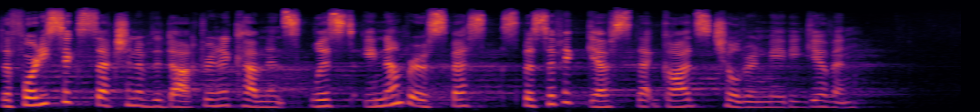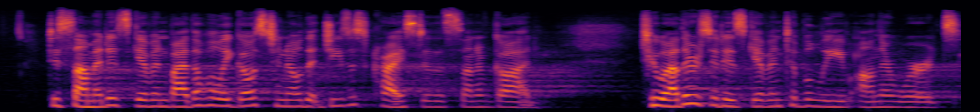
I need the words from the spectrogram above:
The 46th section of the Doctrine and Covenants lists a number of spe- specific gifts that God's children may be given. To some, it is given by the Holy Ghost to know that Jesus Christ is the Son of God. To others, it is given to believe on their words.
